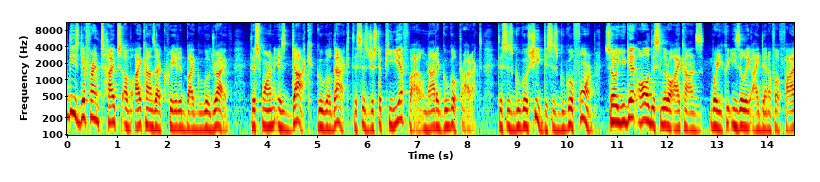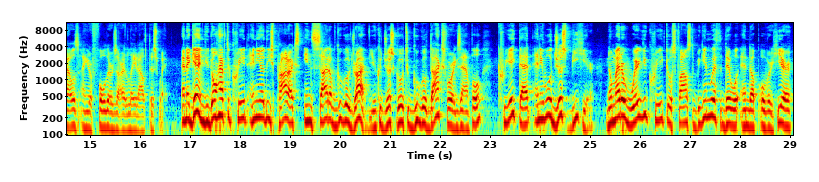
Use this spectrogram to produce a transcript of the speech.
these different types of icons are created by Google Drive. This one is Doc, Google Doc. This is just a PDF file, not a Google product. This is Google Sheet. This is Google Form. So you get all these little icons where you could easily identify files and your folders are laid out this way. And again, you don't have to create any of these products inside of Google Drive. You could just go to Google Docs, for example, create that, and it will just be here. No matter where you create those files to begin with, they will end up over here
